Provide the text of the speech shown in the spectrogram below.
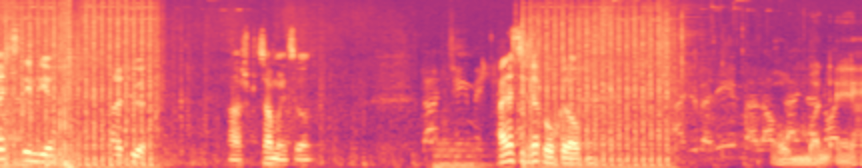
rechts neben dir. An der Tür. Ah, Spezialmunition. Einer ist die Treppe hochgelaufen. ein Überleben erlaubt Oh einen Mann, ey.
